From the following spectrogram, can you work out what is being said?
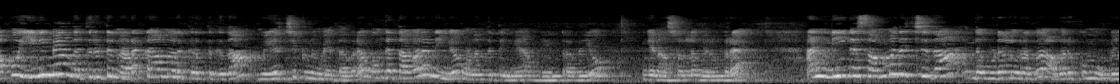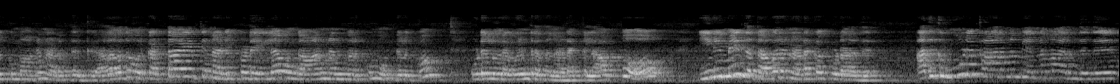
அப்போ இனிமே அந்த திருட்டு நடக்காம இருக்கிறதுக்கு தான் முயற்சிக்கணுமே தவிர உங்க தவற நீங்க உணர்ந்துட்டீங்க அப்படின்றதையும் இங்க நான் சொல்ல விரும்புறேன். அண்ட் நீங்க சம்மதிச்சுதான் இந்த உடல் உறவு அவருக்கும் உங்களுக்குமாக நடந்திருக்கு. அதாவது ஒரு கட்டாயத்தின் அடிப்படையில உங்க ஆண் நண்பருக்கும் உங்களுக்கும் உடல் உறவுன்றது நடக்கல. அப்போ இனிமே இந்த தவறு நடக்கக்கூடாது. அதுக்கு மூல காரணம் என்னவா இருந்தது?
